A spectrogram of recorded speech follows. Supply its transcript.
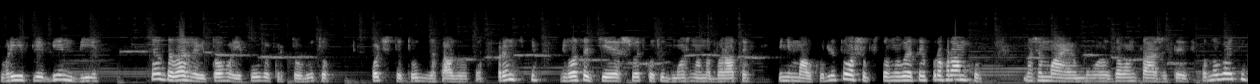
в ріплі, BNB. Це залежить від того, яку ви криптовалюту хочете тут заказувати. В принципі, досить швидко тут можна набирати мінімалку. Для того, щоб встановити програмку, нажимаємо завантажити, встановити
